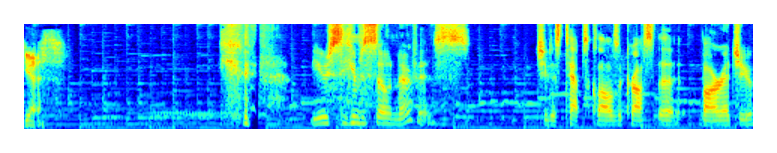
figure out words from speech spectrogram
Yes. you seem so nervous. She just taps claws across the bar at you.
